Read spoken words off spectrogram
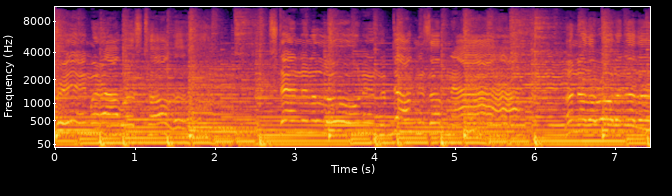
Dream where I was taller, standing alone in the darkness of night. Another road, another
